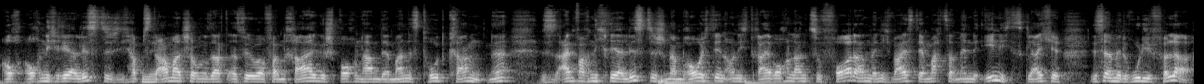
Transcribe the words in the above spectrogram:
auch, auch nicht realistisch. Ich habe es nee. damals schon gesagt, als wir über Van Gaal gesprochen haben, der Mann ist todkrank. Ne? Es ist einfach nicht realistisch und dann brauche ich den auch nicht drei Wochen lang zu fordern, wenn ich weiß, der macht es am Ende eh nicht. Das gleiche ist ja mit Rudi Völler.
